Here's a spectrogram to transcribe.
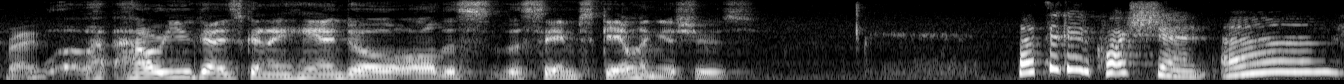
Right. How are you guys going to handle all this the same scaling issues? That's a good question. Um,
